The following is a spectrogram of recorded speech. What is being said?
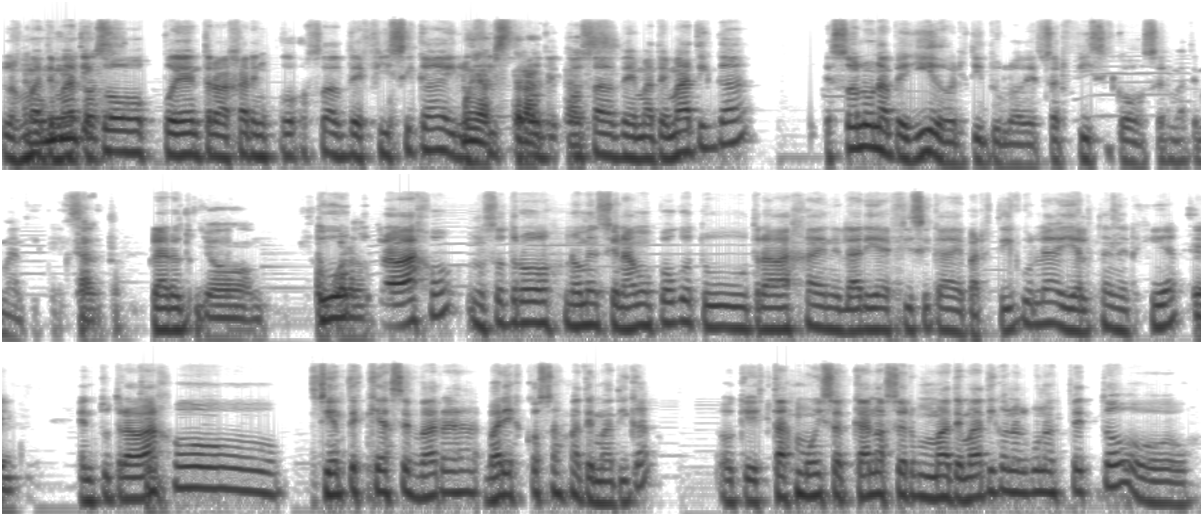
los matemáticos pueden trabajar en cosas de física y los físicos de cosas de matemática. Es solo un apellido el título de ser físico o ser matemático. Exacto. Claro, yo tú, tu trabajo, nosotros no mencionamos un poco, tú trabajas en el área de física de partículas y alta energía. Sí. ¿En tu trabajo sientes que haces varias, varias, cosas matemáticas? ¿O que estás muy cercano a ser un matemático en algún aspecto? O,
